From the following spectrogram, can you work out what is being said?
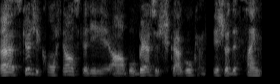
Est-ce que j'ai confiance que les en Bears de Chicago, qui ont une fiche de 5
